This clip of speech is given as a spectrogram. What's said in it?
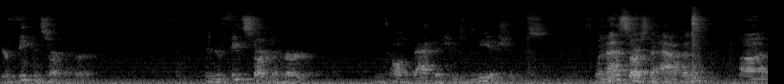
your feet can start to hurt. When your feet start to hurt, it can cause back issues, knee issues. When that starts to happen, uh,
